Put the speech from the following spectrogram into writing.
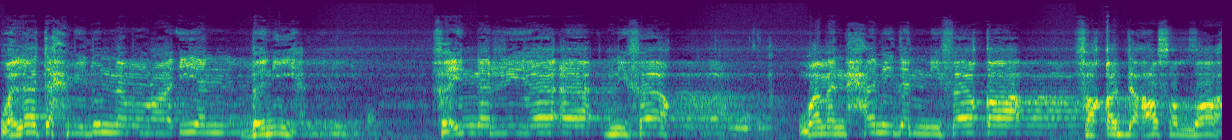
ولا تحمدن مرائيا بنيا فإن الرياء نفاق ومن حمد النفاق فقد عصى الله.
